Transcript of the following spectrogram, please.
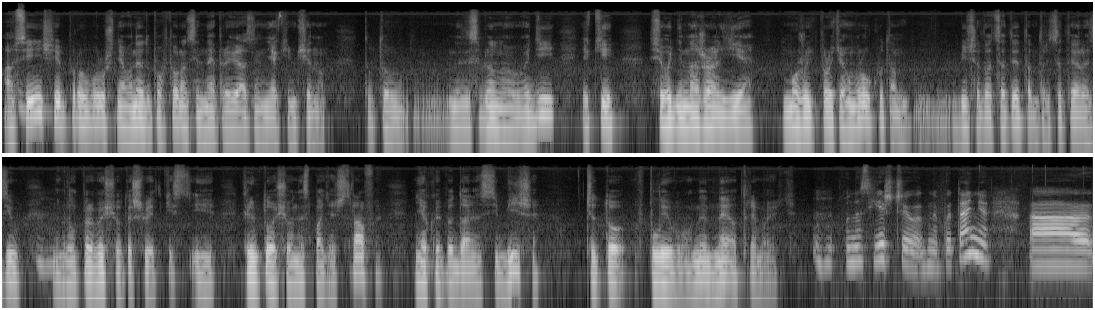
А всі інші правопорушення вони до повторності не прив'язані ніяким чином. Тобто недисципліновані водії, які сьогодні, на жаль, є, можуть протягом року там, більше 20 там, 30 разів наприклад, перевищувати швидкість. І крім того, що вони сплатять штрафи, ніякої відповідальності більше, чи то впливу вони не отримають. У нас є ще одне питання. А,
